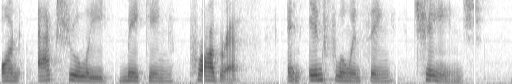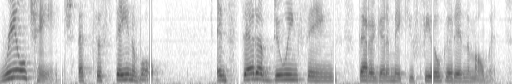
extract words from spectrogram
on actually making progress and influencing change, real change that's sustainable, instead of doing things that are going to make you feel good in the moment.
